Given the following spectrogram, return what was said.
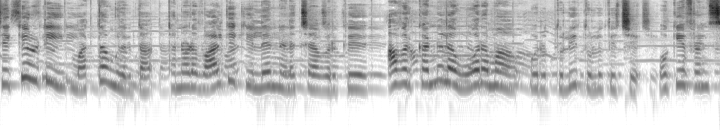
செக்யூரிட்டி மத்தவங்களுக்கு தான். தன்னோட வாழ்க்கைக்கு இல்லைன்னு நினைச்ச அவருக்கு அவர் கண்ணுல ஓரமா ஒரு துளி துளுத்துச்சு. ஓகே ஃப்ரெண்ட்ஸ்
